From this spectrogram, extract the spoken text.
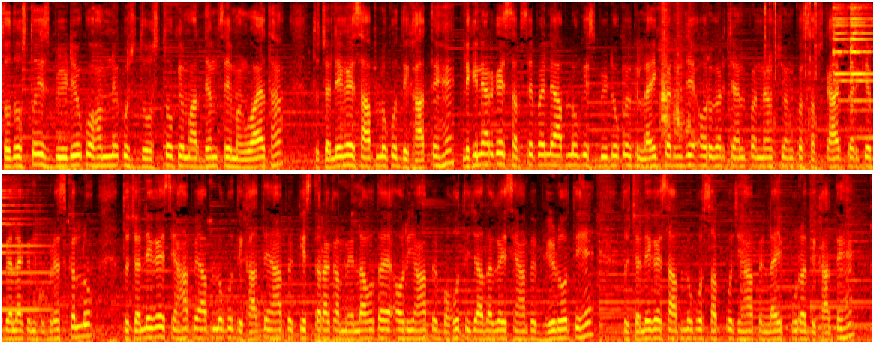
तो दोस्तों, इस वीडियो को हमने कुछ दोस्तों के माध्यम से मंगवाया था तो चलिए गए आप लोग को दिखाते हैं। लेकिन यार गई सबसे पहले आप लोग इस वीडियो को एक लाइक कर दीजिए, और अगर चैनल पर नए चैनल को सब्सक्राइब करके बेल आइकन को प्रेस कर लो। तो चले गए यहाँ पे आप लोग को दिखाते हैं यहाँ पे किस तरह का मेला होता है और यहाँ पे बहुत ही ज़्यादा गए यहाँ पे भीड़ होती है। तो चले गए आप लोग को सब कुछ यहाँ पे लाइव पूरा दिखाते हैं।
